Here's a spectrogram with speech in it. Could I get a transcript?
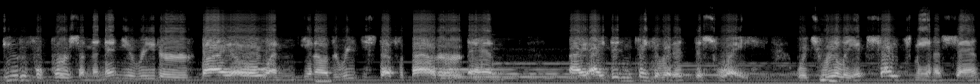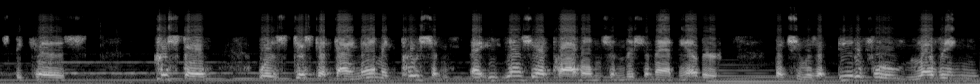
beautiful person. And then you read her bio and, you know, to read the stuff about her, and I, I didn't think of it this way, which really excites me in a sense because Kristal was just a dynamic person. Uh, yeah, she had problems and this and that and the other, but she was a beautiful, loving,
